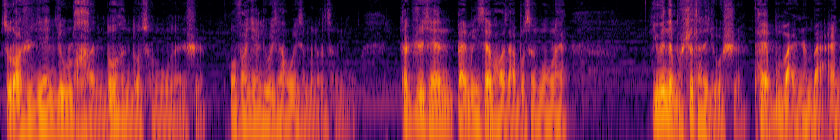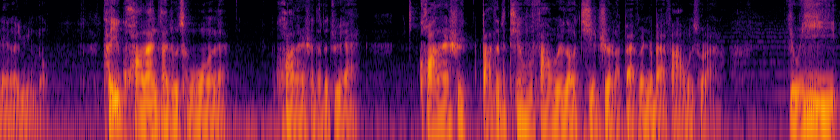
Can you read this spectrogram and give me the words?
周老师研究了很多很多成功人士，我发现刘翔为什么能成功？他之前百米赛跑咋不成功呢？因为那不是他的优势，他也不百分之百爱那个运动。他一跨栏咋就成功了呢？跨栏是他的最爱，跨栏是把他的天赋发挥到极致了，百分之百发挥出来了，有意义，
